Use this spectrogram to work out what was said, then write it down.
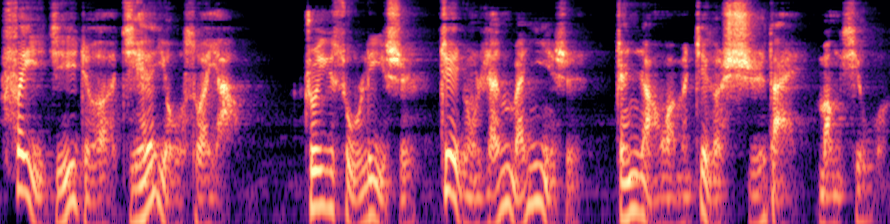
废疾者皆有所养。追溯历史，这种人文意识真让我们这个时代蒙羞啊！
